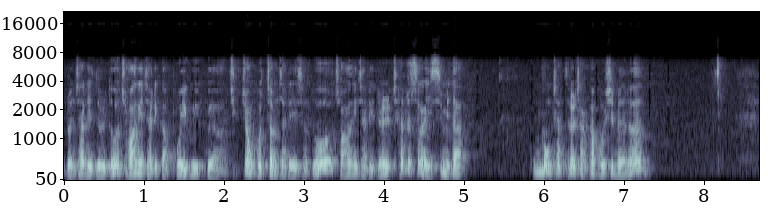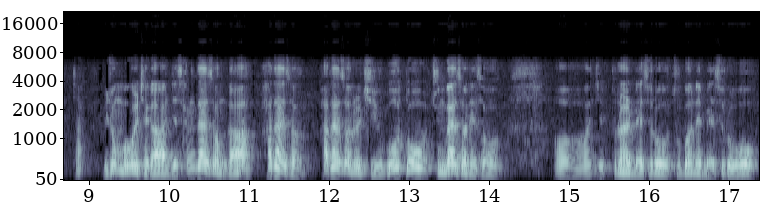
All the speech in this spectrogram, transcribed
이런 자리들도 저항의 자리가 보이고 있고요. 직전 고점 자리에서도 저항의 자리를 찾을 수가 있습니다. 분봉 차트를 잠깐 보시면은 자, 이 종목을 제가 이제 상단선과 하단선, 하단선을 지우고 또 중간선에서 어, 이제 분할 매수로 두 번의 매수로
